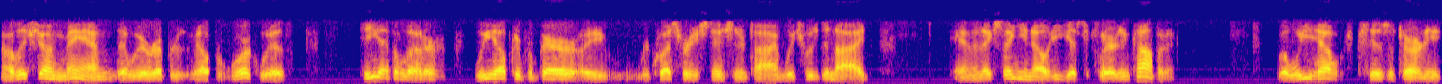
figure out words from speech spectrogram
Now, this young man that we were rep- help work with, he got the letter. We helped him prepare a request for an extension of time, which was denied. And the next thing you know, he gets declared incompetent. Well, we helped his attorney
